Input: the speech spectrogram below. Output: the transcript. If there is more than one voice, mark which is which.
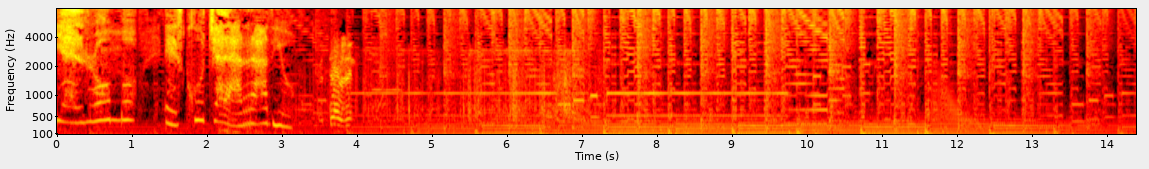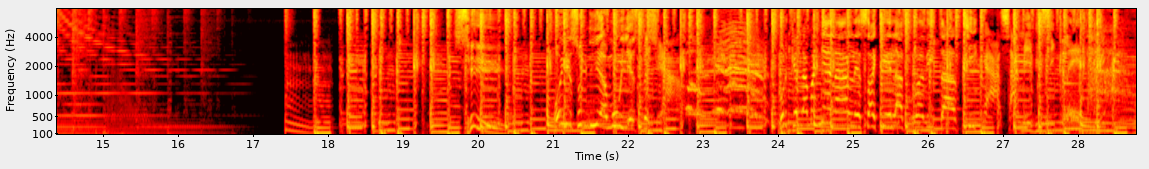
Speaker 1: Y el rombo escucha la radio.
Speaker 2: Sí, hoy es un día muy especial. Porque en la mañana le saqué las rueditas chicas a mi bicicleta.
